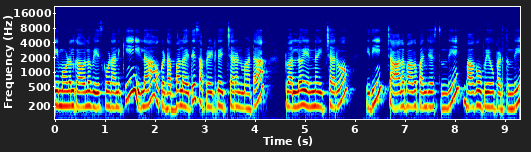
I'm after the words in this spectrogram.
ఏ మోడల్ కావాలో వేసుకోవడానికి ఇలా ఒక డబ్బాలో అయితే సపరేట్గా ఇచ్చారనమాట ట్వెల్వ్లో ఎన్నో ఇచ్చారు. ఇది చాలా బాగా పనిచేస్తుంది. బాగా ఉపయోగపడుతుంది.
